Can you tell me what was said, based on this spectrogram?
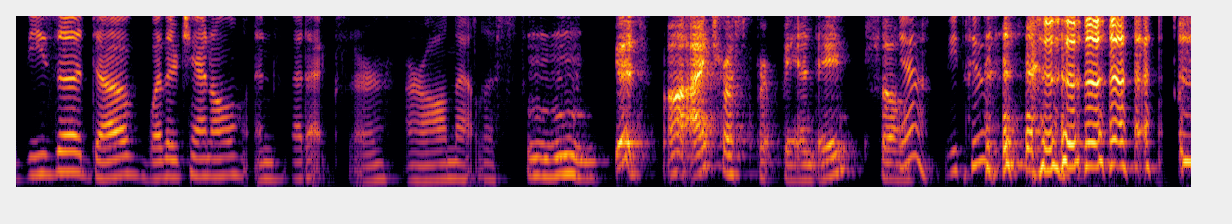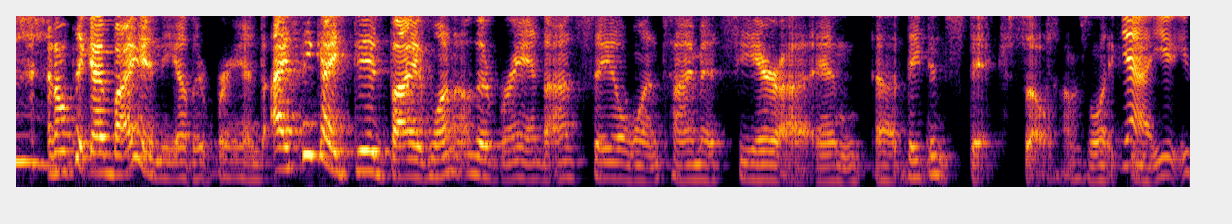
Visa, Dove, Weather Channel, and FedEx are are all on that list. Mm-hmm. Good. Well, I trust Band-Aid. So yeah, me too. I don't think I buy any other brand. I think I did buy one other brand on sale one time at Sierra, and uh, they didn't stick. So I was like, yeah, you, you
